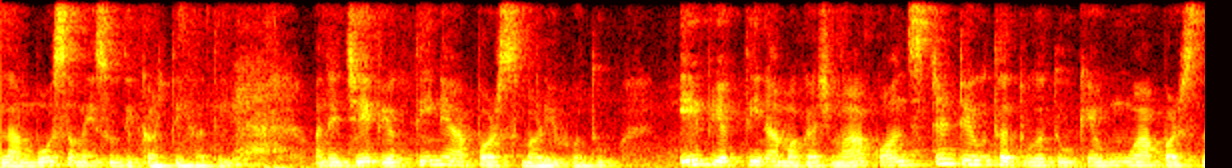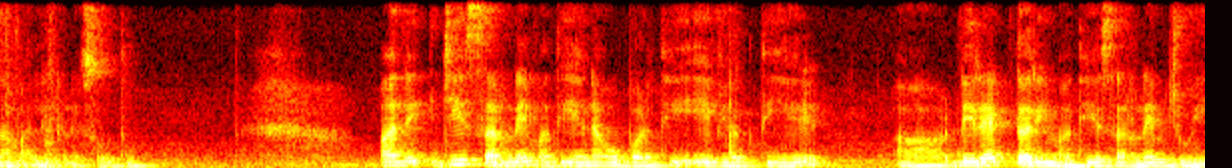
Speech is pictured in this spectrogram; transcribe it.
લાંબો સમય સુધી કરતી હતી અને જે વ્યક્તિને આ પર્સ મળ્યું હતું, એ વ્યક્તિના મગજમાં કોન્સ્ટન્ટ એવું થતું હતું કે હું આ પર્સના માલિકને શોધું. અને જે સરનેમ હતી એના ઉપરથી એ વ્યક્તિએ ડિરેક્ટરીમાંથી એ સરનેમ જોઈ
